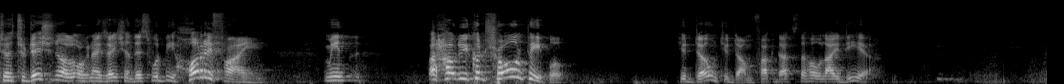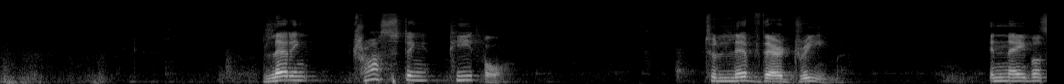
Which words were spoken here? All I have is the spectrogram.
To a traditional organization, this would be horrifying. I mean, how do you control people? You don't, you dumb fuck. That's the whole idea. letting, trusting people to live their dream enables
